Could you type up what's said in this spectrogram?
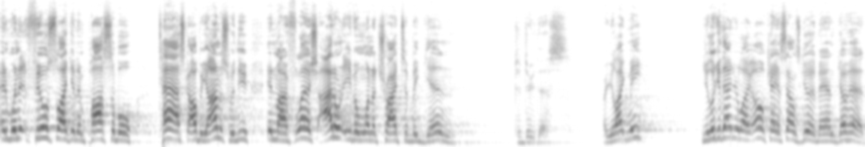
And when it feels like an impossible task, I'll be honest with you, in my flesh, I don't even want to try to begin to do this. Are you like me? You look at that and you're like, oh, okay, it sounds good, man. Go ahead.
